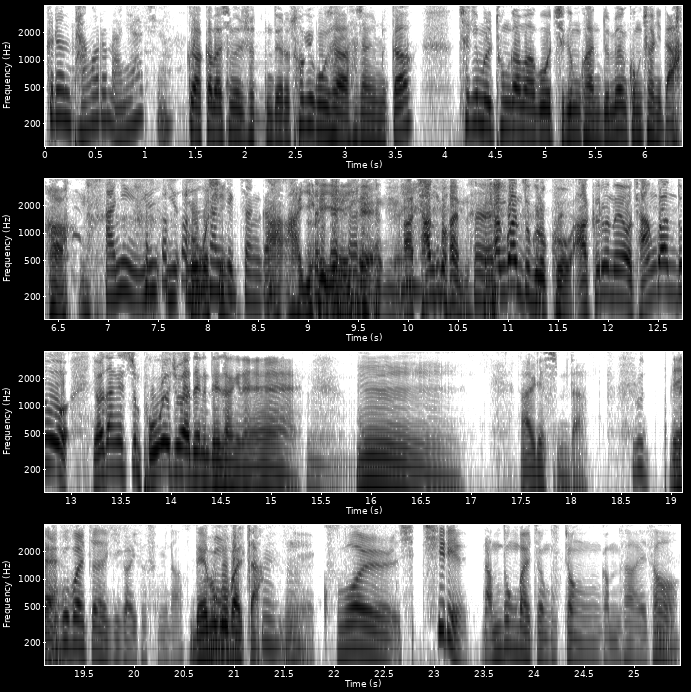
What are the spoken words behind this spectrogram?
그런 방어를 많이 하죠. 그 아까 말씀해 주셨던 대로 석유공사 사장입니까? 책임을 통감하고 지금 관두면 공천이다. 아니 윤, 윤, 그것이- 윤상직 장관. 아, 아, 예, 예, 예. 네. 아, 장관. 장관도 그렇고. 아, 그러네요. 장관도 여당에서 좀 보호해 줘야 되는 대상이네. 음, 알겠습니다. 그리고 네. 내부 고발자 얘기가 있었습니다. 내부 네. 고발자. 음. 음. 네, 9월 17일 남동발전 국정감사에서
